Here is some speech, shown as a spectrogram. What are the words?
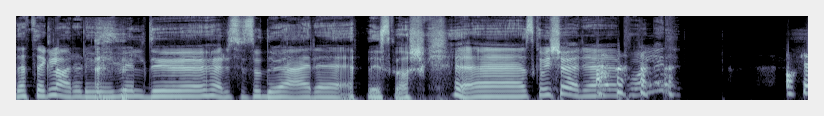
Dette klarer du, Ingvild. Du høres ut som du er eh, etnisk norsk. Eh, skal vi kjøre på, eller? Ok.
